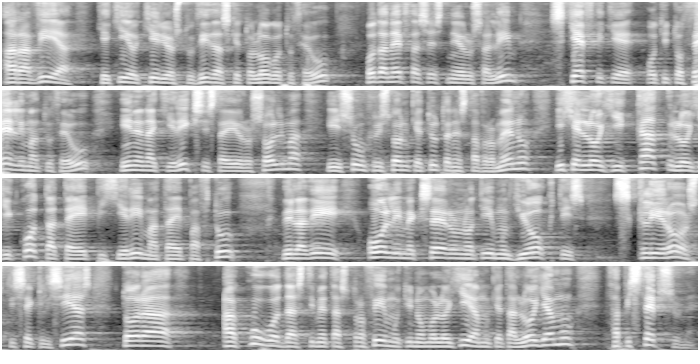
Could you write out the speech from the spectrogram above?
Αραβία και εκεί ο Κύριος του δίδασκε το Λόγο του Θεού όταν έφτασε στην Ιερουσαλήμ σκέφτηκε ότι το θέλημα του Θεού είναι να κηρύξει στα Ιεροσόλυμα Ιησούν Χριστόν και τούτον εσταυρωμένο είχε λογικά, λογικότατα επιχειρήματα επ' αυτού δηλαδή όλοι με ξέρουν ότι ήμουν διώκτης σκληρός της Εκκλησίας. Τώρα ακούγοντας τη μεταστροφή μου, την ομολογία μου και τα λόγια μου θα πιστέψουνε.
